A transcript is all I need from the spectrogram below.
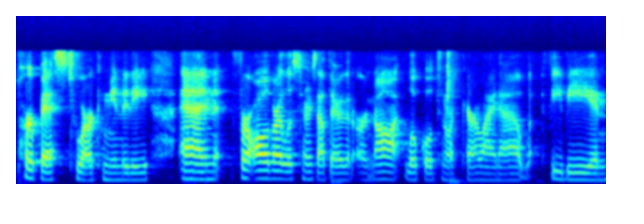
purpose to our community. And for all of our listeners out there that are not local to north carolina like phoebe and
